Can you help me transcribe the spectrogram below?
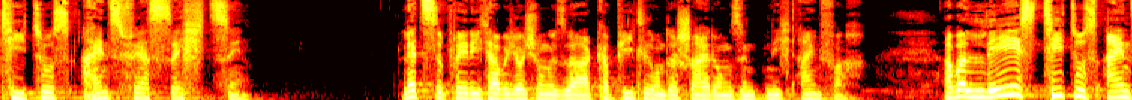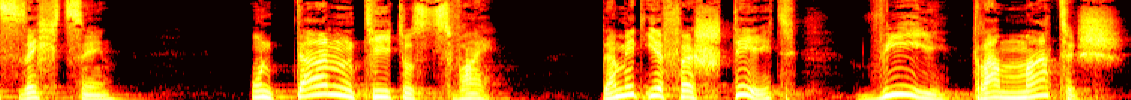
Titus 1, Vers 16. Letzte Predigt habe ich euch schon gesagt, Kapitelunterscheidungen sind nicht einfach. Aber lest Titus 1, 16 und dann Titus 2, damit ihr versteht, wie dramatisch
